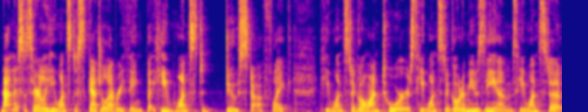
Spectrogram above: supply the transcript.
Not necessarily he wants to schedule everything, but he wants to do stuff. Like he wants to go on tours, he wants to go to museums, he wants to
